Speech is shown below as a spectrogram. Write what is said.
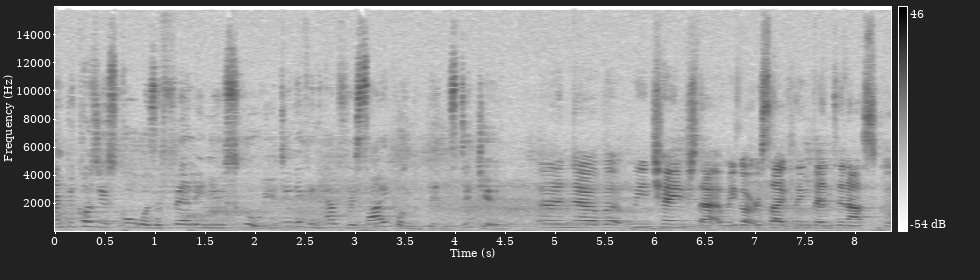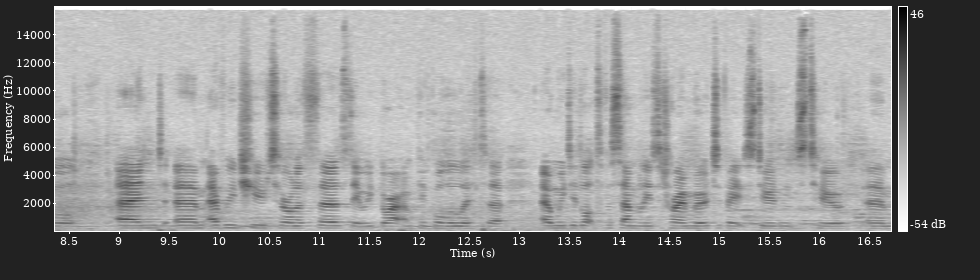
And because your school was a fairly new school, you didn't even have recycling bins, did you? Uh, no, but we changed that and we got recycling bins in our school. And um, every tutor on a Thursday we'd go out and pick all the litter. And we did lots of assemblies to try and motivate students to um,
